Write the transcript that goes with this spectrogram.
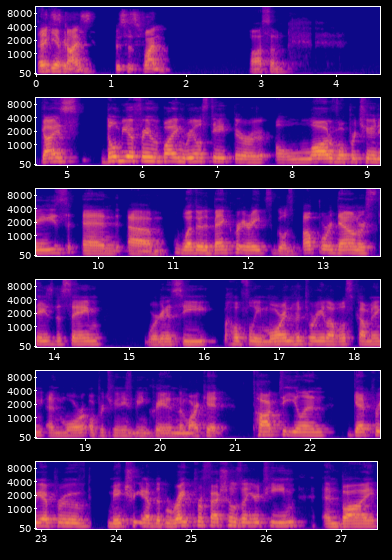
Thanks, you, everybody. guys. This is fun. Awesome. Guys, don't be afraid of buying real estate. There are a lot of opportunities, and um, whether the bank rate goes up or down or stays the same, we're going to see hopefully more inventory levels coming and more opportunities being created in the market. Talk to Elan, get pre approved, make sure you have the right professionals on your team, and buy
